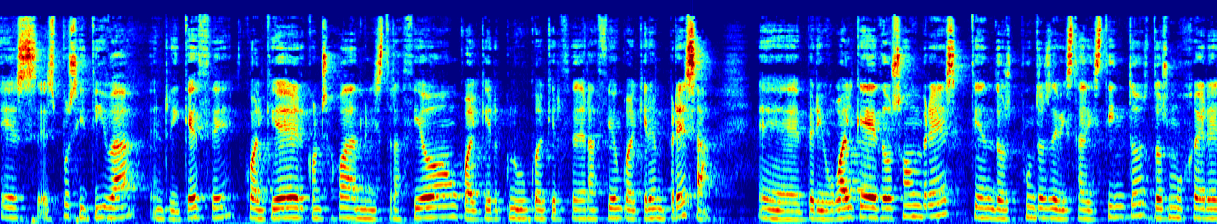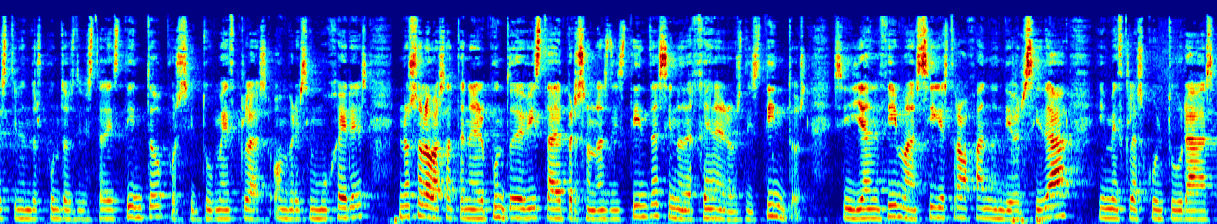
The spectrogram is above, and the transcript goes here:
es, es, positiva, enriquece cualquier consejo de administración, cualquier club, cualquier federación, cualquier empresa. Eh, pero igual que dos hombres tienen dos puntos de vista distintos, dos mujeres tienen dos puntos de vista distintos, pues si tú mezclas hombres y mujeres, no solo vas a tener el punto de vista de personas distintas, sino de géneros distintos. Si ya encima sigues trabajando en diversidad y mezclas culturas,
